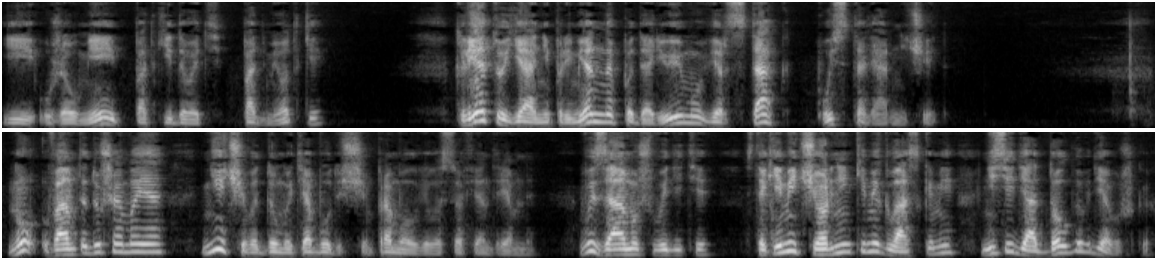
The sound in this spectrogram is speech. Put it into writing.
и уже умеет подкидывать подметки. К лету я непременно подарю ему верстак, пусть столярничает. Ну, вам-то, душа моя, нечего думать о будущем, промолвила Софья Андреевна. Вы замуж выйдете, с такими черненькими глазками не сидят долго в девушках.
